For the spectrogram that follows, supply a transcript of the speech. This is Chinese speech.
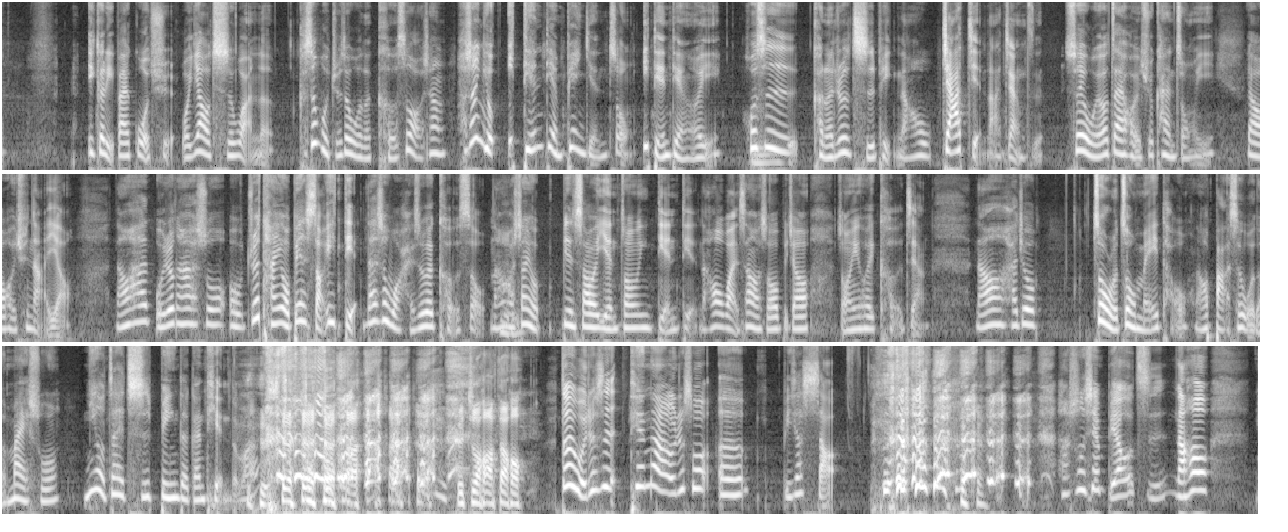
一个礼拜过去，我药吃完了，可是我觉得我的咳嗽好像好像有一点点变严重，一点点而已，或是可能就是持平，然后加减啦这样子，所以我又再回去看中医，要我回去拿药。然后他，我就跟他说，哦，我觉得痰有变少一点，但是我还是会咳嗽，然后好像有变稍微严重一点点，然后晚上的时候比较容易会咳这样。然后他就皱了皱眉头，然后把着我的脉说：“你有在吃冰的跟甜的吗？” 被抓到，对我就是天哪，我就说呃比较少，他说先不要吃，然后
